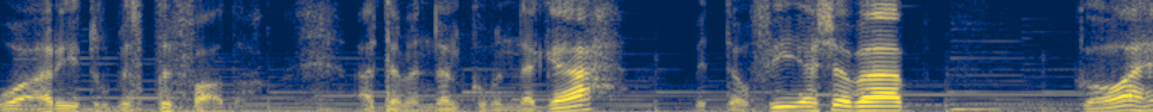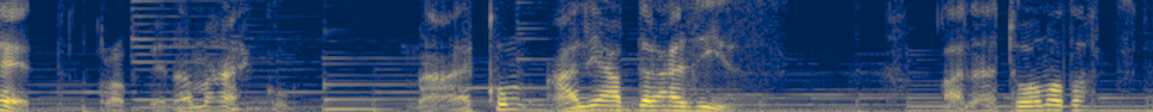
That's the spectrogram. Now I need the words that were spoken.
وقريته باستفاضة. أتمنى لكم النجاح. بالتوفيق يا شباب. جو اهيد ربنا معاكم. معاكم علي عبد العزيز. قناة ومضت.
